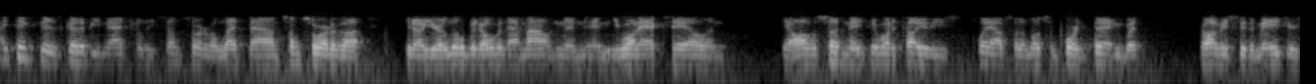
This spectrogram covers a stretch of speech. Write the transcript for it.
I think there's going to be naturally some sort of a letdown, some sort of a, you know, you're a little bit over that mountain and, and you want to exhale and, you know, all of a sudden they, they want to tell you these playoffs are the most important thing, but obviously the majors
